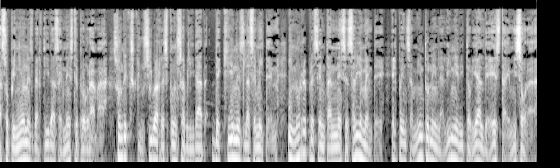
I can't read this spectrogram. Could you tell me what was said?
Las opiniones vertidas en este programa son de exclusiva responsabilidad de quienes las emiten y no representan necesariamente el pensamiento ni la línea editorial de esta emisora.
